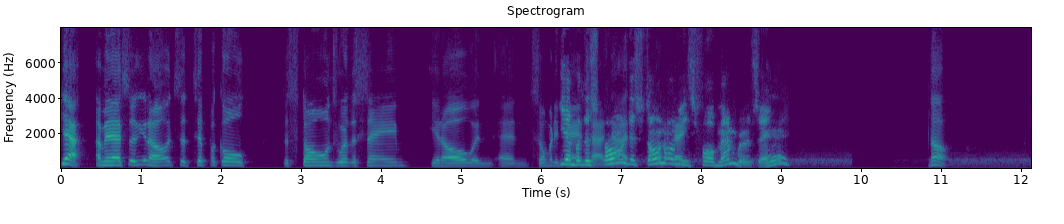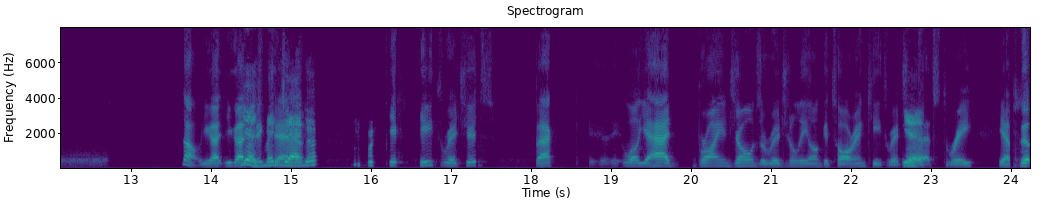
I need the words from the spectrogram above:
Yeah, I mean that's a you know it's a typical. The Stones were the same, you know, and and so many. Yeah, but the Stone that. the Stone only okay? is four members, ain't it? No. No, you got you got yes, Mick, Mick Jagger, Jagger. Keith- Keith Richards, back. Well, you had Brian Jones originally on guitar and Keith Richards. Yeah. That's three. Yeah, Bill,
